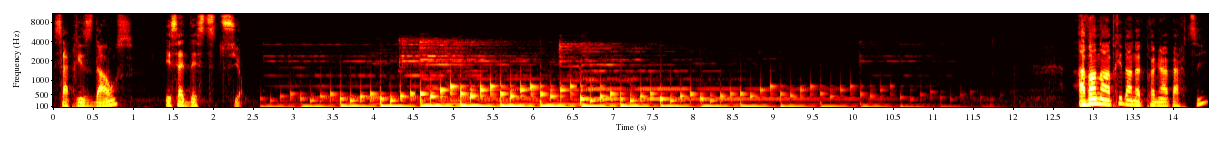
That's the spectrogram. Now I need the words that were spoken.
sa présidence et sa destitution. Avant d'entrer dans notre première partie,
